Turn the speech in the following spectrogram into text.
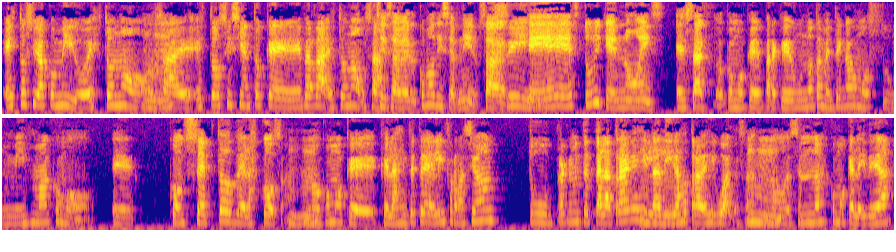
esto sí va conmigo, esto no, o sea, esto sí siento que es verdad, esto no, o sea, Sí, saber cómo discernir, o sea, Sí. qué es tú y qué no es. Exacto, como que para que uno también tenga como su misma como eh, concepto de las cosas, no como que, que la gente te dé la información, tú prácticamente te la tragues y la digas otra vez igual, o sea, no, esa no es como que la idea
